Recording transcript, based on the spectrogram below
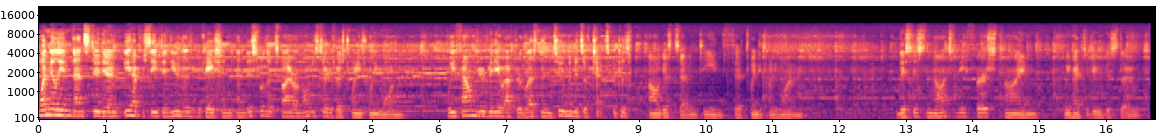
1 Million Dance Studio, you have received a new notification, and this will expire on August 31st, 2021. We found your video after less than 2 minutes of checks because August 17th, uh, 2021. This is not the first time we had to do this though.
